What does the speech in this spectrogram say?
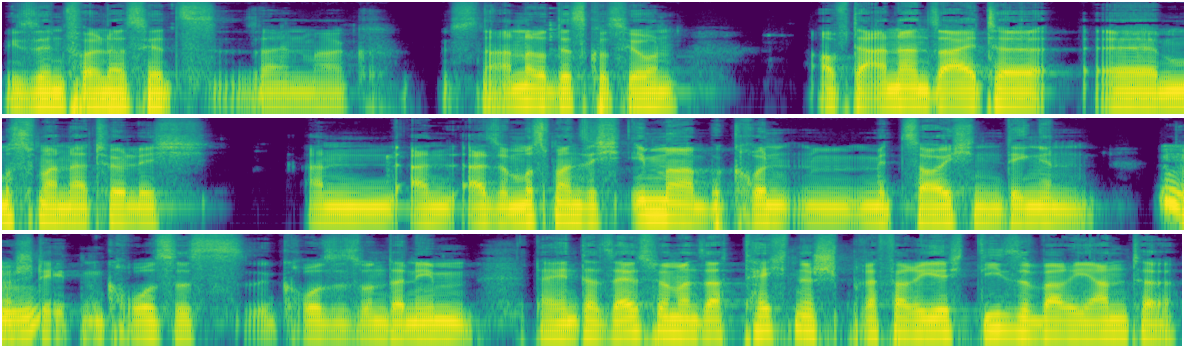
Wie sinnvoll das jetzt sein mag, ist eine andere Diskussion. Auf der anderen Seite äh, muss man natürlich an, an, also muss man sich immer begründen mit solchen Dingen. Mhm. Da steht ein großes, großes Unternehmen dahinter. Selbst wenn man sagt, technisch präferiere ich diese Variante,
